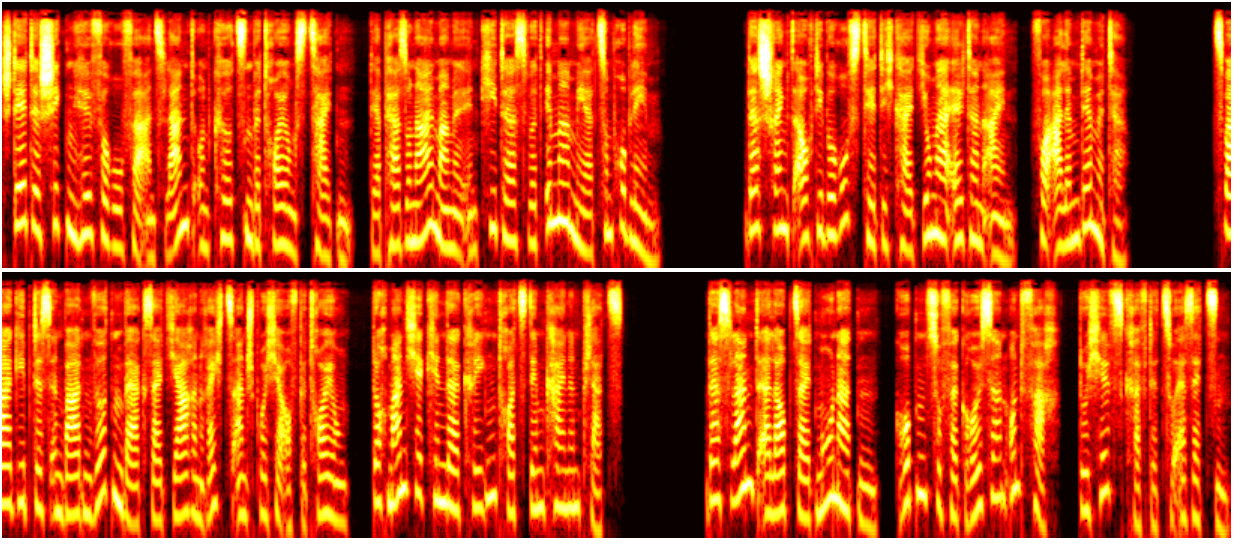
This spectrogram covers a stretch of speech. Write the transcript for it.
Städte schicken Hilferufe ans Land und kürzen Betreuungszeiten. Der Personalmangel in Kitas wird immer mehr zum Problem. Das schränkt auch die Berufstätigkeit junger Eltern ein, vor allem der Mütter. Zwar gibt es in Baden-Württemberg seit Jahren Rechtsansprüche auf Betreuung, doch manche Kinder kriegen trotzdem keinen Platz. Das Land erlaubt seit Monaten, Gruppen zu vergrößern und Fach durch Hilfskräfte zu ersetzen.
